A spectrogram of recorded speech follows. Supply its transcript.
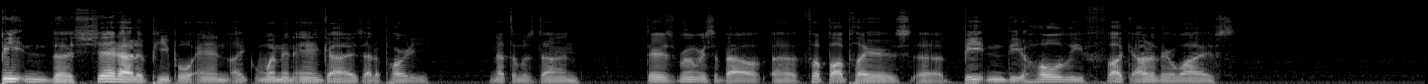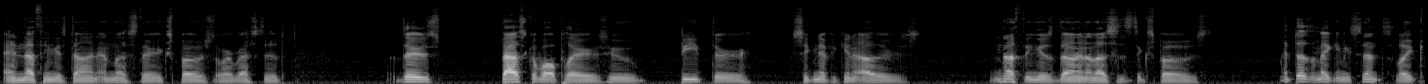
beating the shit out of people and like women and guys at a party. Nothing was done. There's rumors about uh, football players uh, beating the holy fuck out of their wives, and nothing is done unless they're exposed or arrested. There's basketball players who beat their significant others. Nothing is done unless it's exposed. It doesn't make any sense. Like,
